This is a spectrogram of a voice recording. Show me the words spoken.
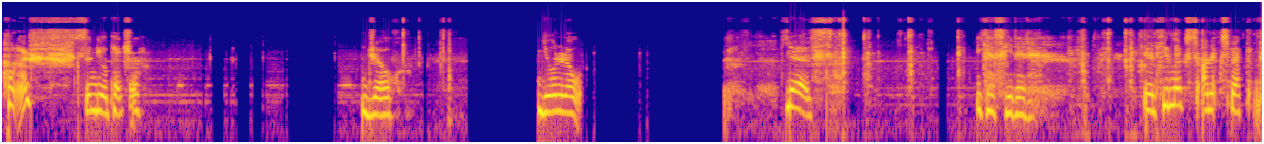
can I sh- send you a picture? Joe. You wanna know? Yes. Yes, he did. And he looks unexpected.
